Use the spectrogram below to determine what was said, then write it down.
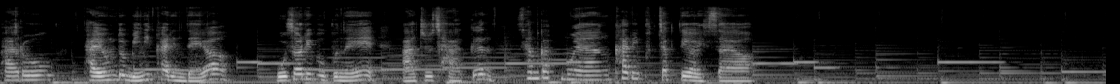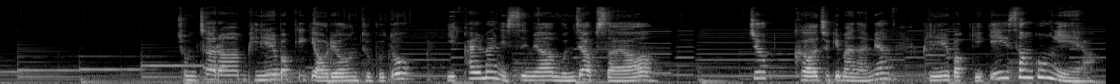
바로 다용도 미니칼인데요. 모서리 부분에 아주 작은 삼각 모양 칼이 부착되어 있어요. 좀처럼 비닐 벗기기 어려운 두부도 이 칼만 있으면 문제없어요. 쭉 그어주기만 하면 비닐 벗기기 성공이에요.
